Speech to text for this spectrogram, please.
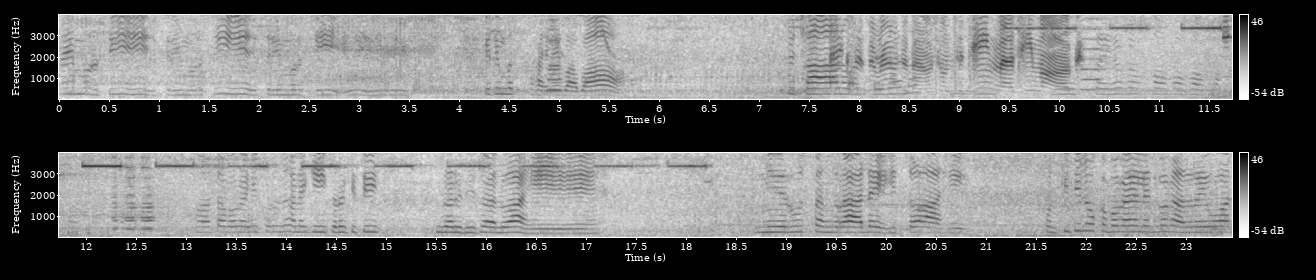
त्रिमूर्ती त्रिमूर्ती त्रिमूर्ती. किती मस्त आहे रे बाबा. किती छान Team Murty Marg. आता बघा इकडून झालं की इकडं किती गर्दी चालू आहे. नेहरू संग्रहालय इथं आहे. पण किती लोक बघायला आहेत बघा रविवार.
